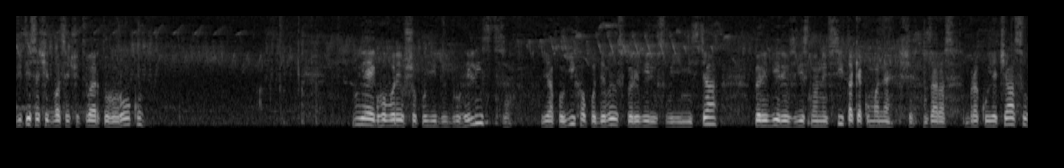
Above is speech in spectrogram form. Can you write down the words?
2024 року. Ну, я як говорив, що поїду в другий ліс. Я поїхав, подивився, перевірив свої місця. Перевірив, звісно, не всі, так як у мене ще зараз бракує часу.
